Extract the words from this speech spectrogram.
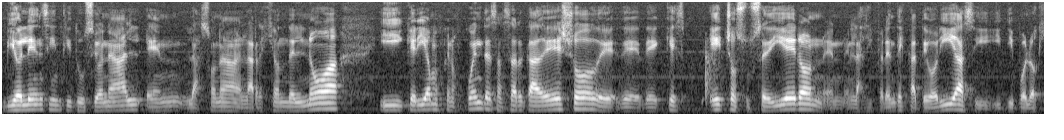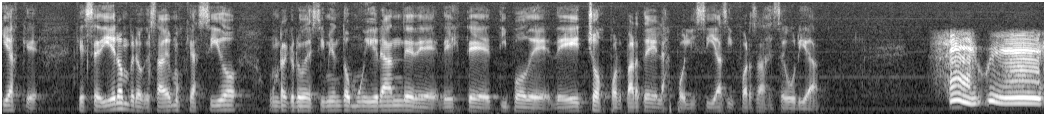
violencia institucional en la zona, en la región del NOA y queríamos que nos cuentes acerca de ello, de, qué hechos sucedieron en, las diferentes categorías y, tipologías que, se dieron, pero que sabemos que ha sido un recrudecimiento muy grande de, este tipo de, hechos por parte de las policías y fuerzas de seguridad. Sí, eh,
